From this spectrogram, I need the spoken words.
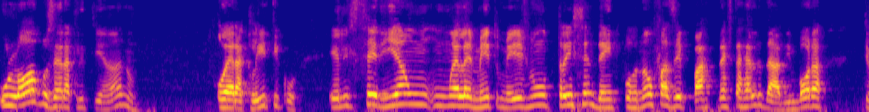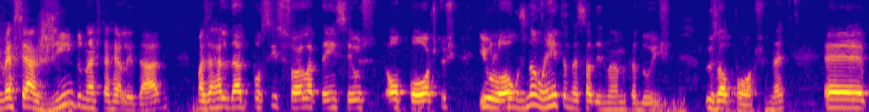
o logos heraclitiano, ou heraclítico, ele seria um, um elemento mesmo transcendente, por não fazer parte desta realidade. Embora estivesse agindo nesta realidade, mas a realidade por si só ela tem seus opostos e o Logos não entra nessa dinâmica dos, dos opostos. Né? É,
